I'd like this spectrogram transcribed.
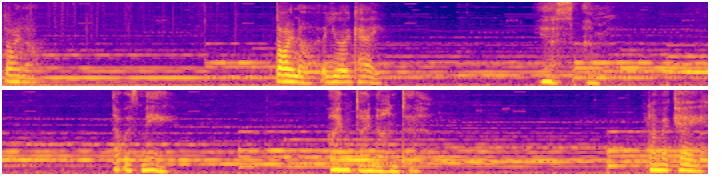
Dinah. Dinah, are you okay? Yes, um. That was me. I'm Dinah Hunter. But I'm okay.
